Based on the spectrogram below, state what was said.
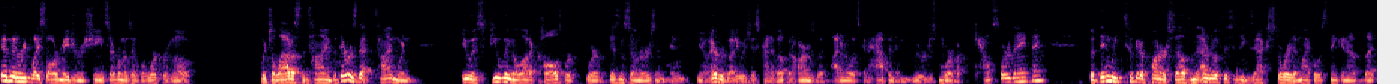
and then replaced all our major machines. So everyone was able to work remote, which allowed us the time. But there was that time when it was fueling a lot of calls where, where business owners and, and you know everybody was just kind of up in arms with i don't know what's going to happen and we were just more of a counselor than anything but then we took it upon ourselves and i don't know if this is the exact story that michael was thinking of but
